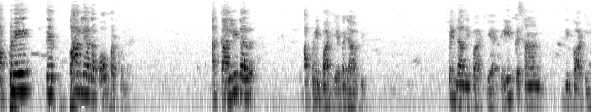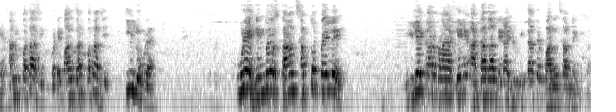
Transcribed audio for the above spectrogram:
ਆਪਣੇ ਤੇ ਬਾਹਰਲਿਆਂ ਦਾ ਬਹੁਤ ਫ਼ਰਕ ਹੁੰਦਾ ਹੈ। ਅਕਾਲੀ ਦਲ ਆਪਣੀ ਪਾਰਟੀ ਹੈ, ਪੰਜਾਬ ਦੀ। ਪਿੰਡਾਂ ਦੀ ਪਾਰਟੀ ਹੈ, ਗਰੀਬ ਕਿਸਾਨ ਦੀ ਪਾਰਟੀ ਹੈ। ਸਾਨੂੰ ਪਤਾ ਸੀ, ਵੱਡੇ ਬਾਦਲ ਸਾਹਿਬ ਪਤਾ ਸੀ ਕੀ ਲੋੜ ਹੈ। ਪੂਰੇ ਹਿੰਦੁਸਤਾਨ ਸਭ ਤੋਂ ਪਹਿਲੇ ਨੀਲੇ ਕਾਰ ਬਣਾ ਕੇ ਆਟਾ ਦਾਲ ਦੇਣਾ ਸ਼ੁਰੂ ਕੀਤਾ ਤੇ ਬਾਦਲ ਸਾਹਿਬ ਨੇ ਕੀਤਾ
